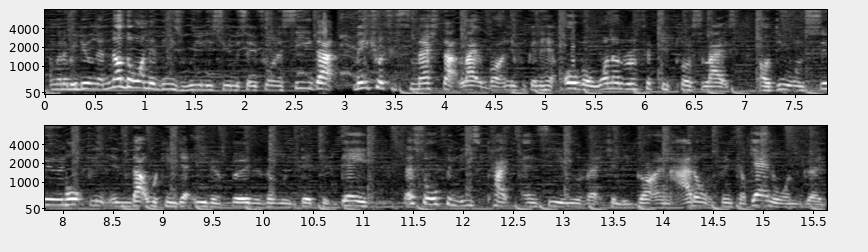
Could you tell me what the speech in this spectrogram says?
I'm going to be doing another one of these really soon so if you want to see that make sure to smash that like button. If we're going to hit over 150 plus likes i'll do one soon. Hopefully in that we can get even further than we did today. Let's open these packs and see who we've actually gotten. I don't think i'm getting one good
